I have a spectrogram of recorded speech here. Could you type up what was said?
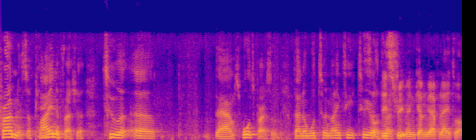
firmness applying the pressure to a, a um, sports person than I would to a 92 year old. So this person. treatment can be applied to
